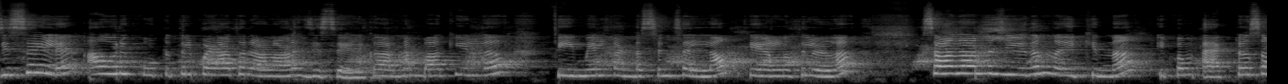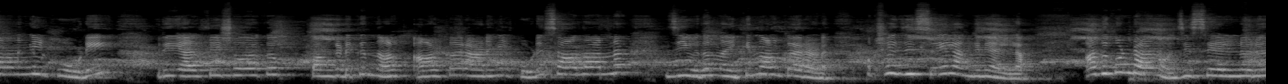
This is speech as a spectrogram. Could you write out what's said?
ജിസേൽ ആ ഒരു കൂട്ടത്തിൽ പെടാത്ത ഒരാളാണ് ജിസേൽ കാരണം ബാക്കിയുള്ള ഫീമെയിൽ കണ്ടസ്റ്റൻസ് എല്ലാം കേരളത്തിലുള്ള സാധാരണ ജീവിതം നയിക്കുന്ന ഇപ്പം ആക്ടേഴ്സ് ആണെങ്കിൽ കൂടി റിയാലിറ്റി ഷോ ഒക്കെ പങ്കെടുക്കുന്ന ആൾ ആൾക്കാരാണെങ്കിൽ കൂടി സാധാരണ ജീവിതം നയിക്കുന്ന ആൾക്കാരാണ്. പക്ഷേ ജിസേൽ അങ്ങനെയല്ല. അതുകൊണ്ടാണോ ജിസേലിനൊരു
